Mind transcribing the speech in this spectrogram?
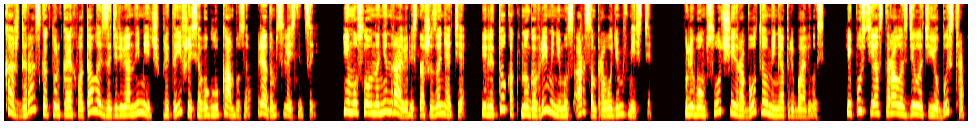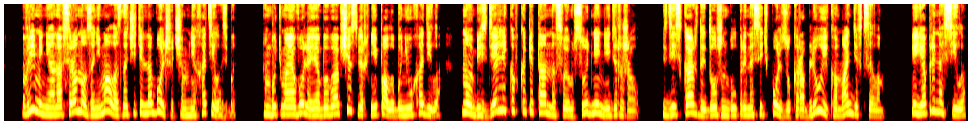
каждый раз, как только я хваталась за деревянный меч, притаившийся в углу камбуза, рядом с лестницей. Ему словно не нравились наши занятия или то, как много времени мы с Арсом проводим вместе. В любом случае, работы у меня прибавилось. И пусть я старалась делать ее быстро, Времени она все равно занимала значительно больше, чем мне хотелось бы. Будь моя воля, я бы вообще с верхней палубы не уходила, но бездельников капитан на своем судне не держал. Здесь каждый должен был приносить пользу кораблю и команде в целом. И я приносила.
